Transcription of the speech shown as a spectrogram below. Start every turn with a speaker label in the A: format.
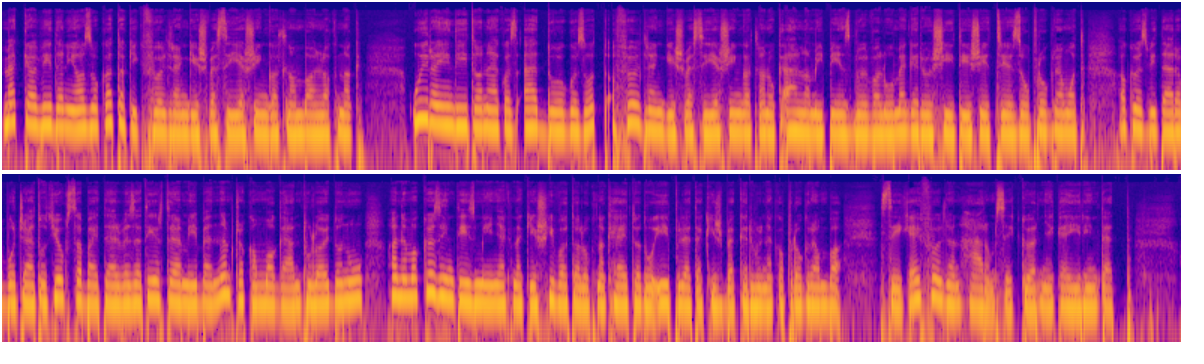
A: Meg kell védeni azokat, akik földrengés veszélyes ingatlanban laknak. Újraindítanák az átdolgozott, a földrengés veszélyes ingatlanok állami pénzből való megerősítését célzó programot. A közvitára bocsátott jogszabálytervezet értelmében nem csak a magántulajdonú, hanem a közintézményeknek és hivataloknak helytadó épületek is bekerülnek a programba. Székelyföldön három szék környéke érintett.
